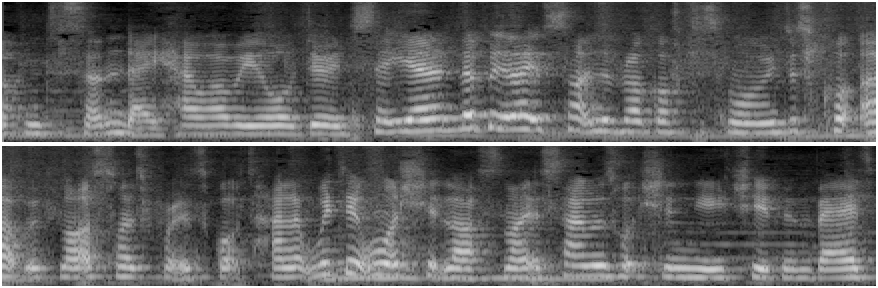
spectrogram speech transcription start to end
Welcome to Sunday. How are we all doing? So yeah, a little bit late starting the vlog off this morning. Just caught up with last night's Britain's Got Talent. We didn't watch it last night. Sam was watching YouTube in bed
